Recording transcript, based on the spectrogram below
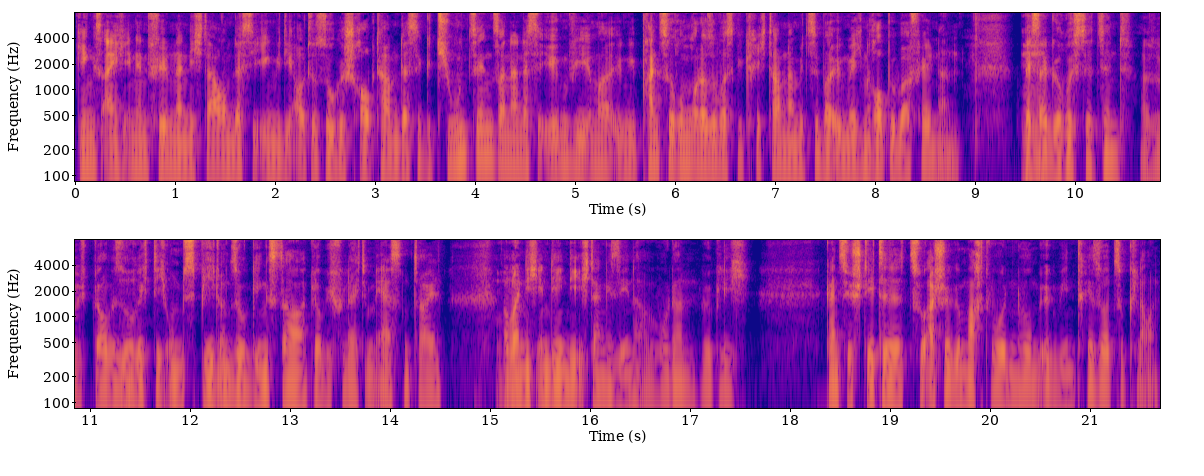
ging es eigentlich in den Filmen dann nicht darum, dass sie irgendwie die Autos so geschraubt haben, dass sie getuned sind, sondern dass sie irgendwie immer irgendwie Panzerungen oder sowas gekriegt haben, damit sie bei irgendwelchen Raubüberfällen dann besser mhm. gerüstet sind. Also ich glaube, so richtig um Speed und so ging's da, glaube ich, vielleicht im ersten Teil. Mhm. Aber nicht in denen, die ich dann gesehen habe, wo dann wirklich ganze Städte zu Asche gemacht wurden, nur um irgendwie einen Tresor zu klauen.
